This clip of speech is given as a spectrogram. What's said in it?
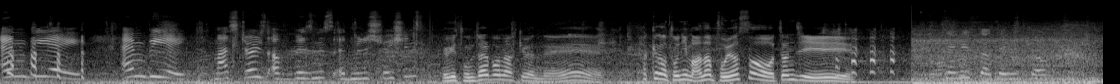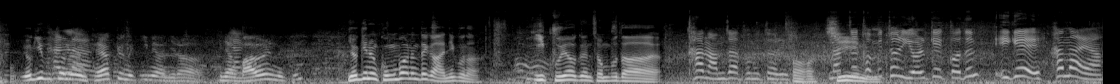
MBA. MBA, Masters of Business Administration. 여기 돈 잘 버는 학교였네 학교가 돈이 많아 보였어 어쩐지 재밌어, 재밌어. 여기부터는 달라. 대학교 느낌이 아니라 그냥 마을 느낌? 여기는 공부하는 데가 아니구나 이 구역은 전부 다 다 남자 도미토리. 어, 남자 짐. 도미토리 10개 있거든? 이게 하나야.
